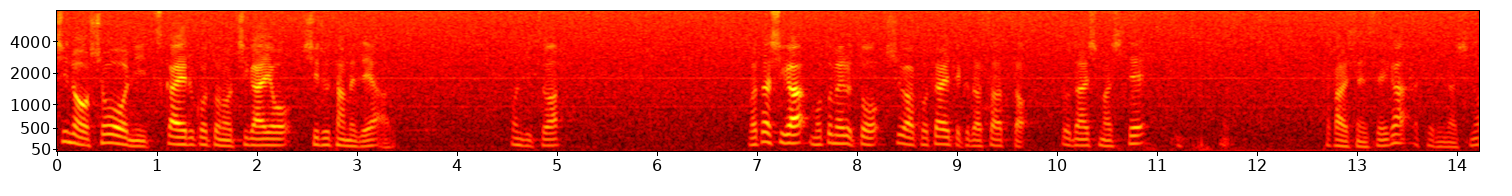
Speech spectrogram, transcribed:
地の将に仕えることの違いを知るためである。本日は私が求めると主は答えてくださったと題しまして高橋先生が取りなしの、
